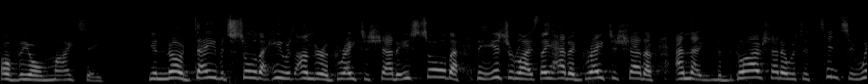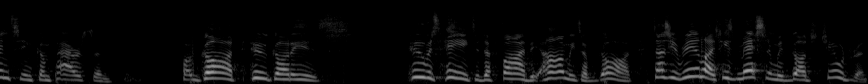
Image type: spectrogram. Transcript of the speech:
of the Almighty. You know, David saw that he was under a greater shadow. He saw that the Israelites, they had a greater shadow, and that the Goliath shadow was just tinsy wincy in comparison. But God, who God is, who is he to defy the armies of God? Does he realize he's messing with God's children?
